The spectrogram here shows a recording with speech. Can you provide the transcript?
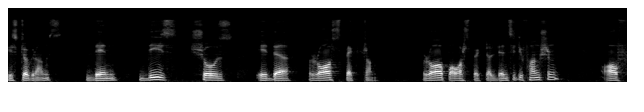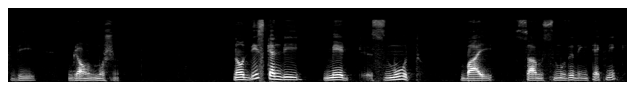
histograms, then this shows a the raw spectrum, raw power spectral density function of the ground motion. Now, this can be made smooth by some smoothing technique,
